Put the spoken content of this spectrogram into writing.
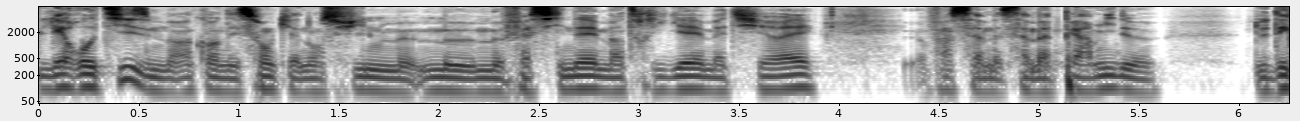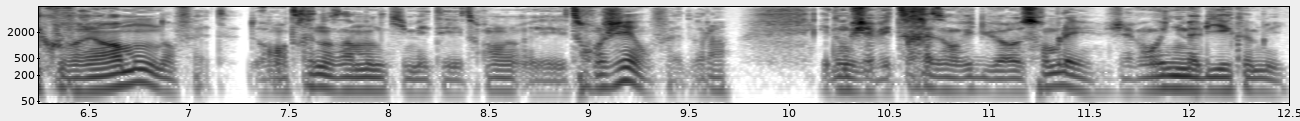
l'érotisme incandescent qu'il y a dans ce film me, me fascinait, m'intriguait, m'attirait. Enfin, ça m'a permis de, de découvrir un monde en fait, de rentrer dans un monde qui m'était étranger en fait, voilà. Et donc j'avais très envie de lui ressembler, j'avais envie de m'habiller comme lui.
